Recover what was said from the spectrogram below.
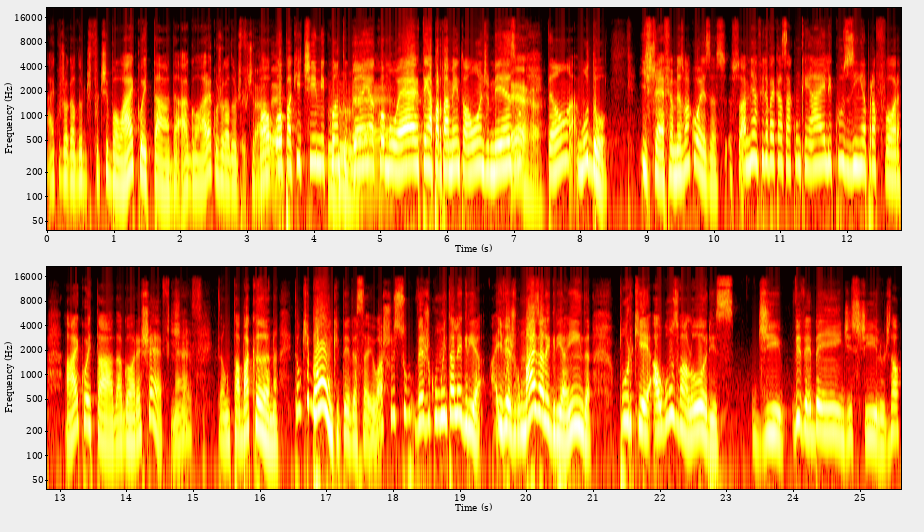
Ai, com o jogador de futebol. Ai, coitada. Agora é com o jogador de Coitada, futebol. é. Opa, que time, quanto ganha, como é, tem apartamento aonde mesmo. Erra. Então, mudou. E chefe é a mesma coisa. Só A minha filha vai casar com quem? Ah, ele cozinha pra fora. Ai, coitada, agora é chefe, né? Então tá bacana. Então que bom que teve essa. Eu acho isso, vejo com muita alegria. E vejo com mais alegria ainda, porque alguns valores de viver bem, de estilo, de tal,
